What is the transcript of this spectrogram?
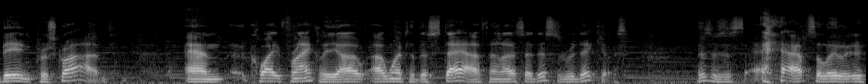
being prescribed. And quite frankly, I, I went to the staff and I said, this is ridiculous. This is just absolutely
